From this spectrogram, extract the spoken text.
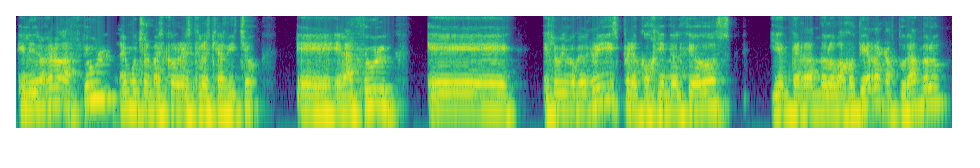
El hidrógeno azul, hay muchos más colores que los que has dicho. Eh, el azul es lo mismo que el gris, pero cogiendo el CO2 y enterrándolo bajo tierra, capturándolo.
